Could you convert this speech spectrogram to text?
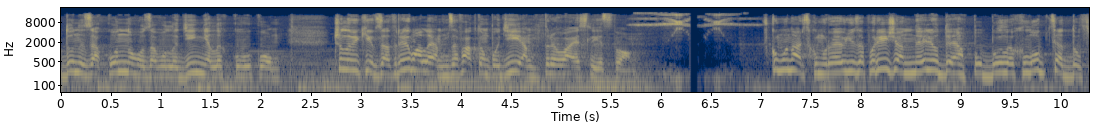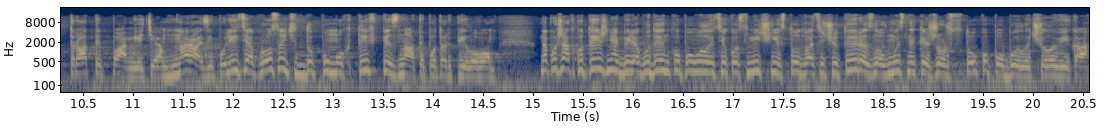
до незаконного заволодіння легковиком. Чоловіків затримали. За фактом події триває слідство. Комунарському районі Запоріжжя нелюди побили хлопця до втрати пам'яті. Наразі поліція просить допомогти впізнати потерпілого. На початку тижня біля будинку по вулиці Космічній 124 зловмисники жорстоко побили чоловіка.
